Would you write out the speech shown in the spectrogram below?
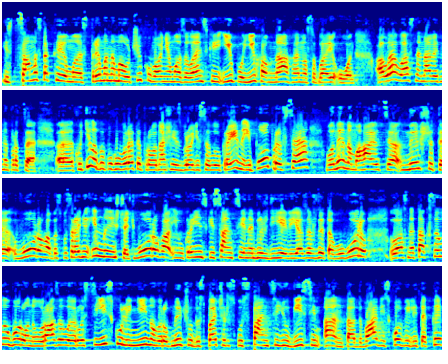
І саме з такими стриманими очікуваннями Зеленський і поїхав на генасамблею ООН. Але власне навіть не про це. Хотіли би поговорити про наші збройні сили України, і попри все, вони намагаються нищити ворога безпосередньо і нищать ворога. І українські санкції найбільш дієві. Я завжди так говорю. Власне, так сили оборони уразили російську лінійно виробничу диспетчерську станцію 8Н та два військові літаки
